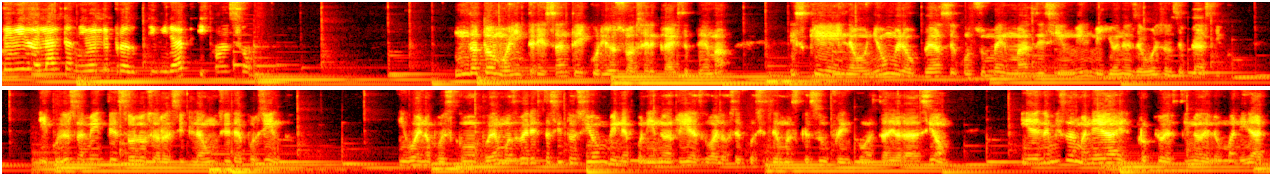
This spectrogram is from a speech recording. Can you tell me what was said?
debido al alto nivel de productividad y consumo. Un dato muy interesante y curioso acerca de este tema es que en la Unión Europea se consumen más de 100 mil millones de bolsas de plástico, y curiosamente solo se recicla un 7%. Y bueno, pues como podemos ver, esta situación viene poniendo en riesgo a los ecosistemas que sufren con esta degradación. Y de la misma manera el propio destino de la humanidad,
